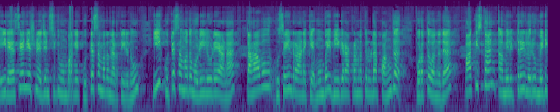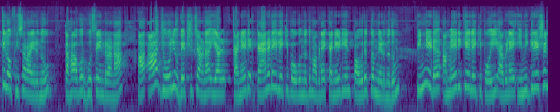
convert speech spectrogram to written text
ഈ രഹസ്യാന്വേഷണ ഏജൻസിക്ക് മുമ്പാകെ കുറ്റസമ്മതം നടത്തിയിരുന്നു. ഈ കുറ്റസമ്മത മൊഴിയിലൂടെയാണ് തഹാവൂർ ഹുസൈൻ റാണയ്ക്ക് മുംബൈ ഭീകരാക്രമണത്തിലുള്ള പങ്ക് പുറത്തു വന്നത്. പാകിസ്ഥാൻ മിലിറ്ററിയിൽ ഒരു മെഡിക്കൽ ഓഫീസറായിരുന്നു തഹാവൂർ ഹുസൈൻ റാണ. ആ- ജോലി ഉപേക്ഷിച്ചാണ് ഇയാൾ കനേഡ കാനഡയിലേക്ക് പോകുന്നതും അവിടെ കനേഡിയൻ പൌരത്വം നേടുന്നതും പിന്നീട് അമേരിക്കയിലേക്ക് പോയി അവിടെ ഇമിഗ്രേഷൻ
